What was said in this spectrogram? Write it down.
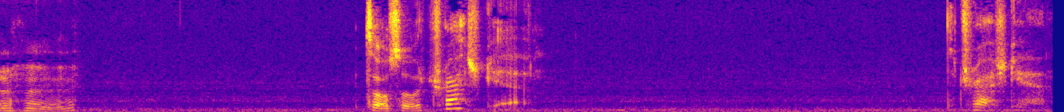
Mm-hmm. It's also a trash can. The trash can.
